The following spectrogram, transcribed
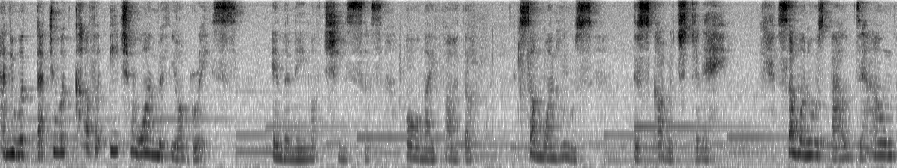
and you would that you would cover each one with your grace in the name of Jesus. Oh my Father, someone who's discouraged today someone who's bowed down,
